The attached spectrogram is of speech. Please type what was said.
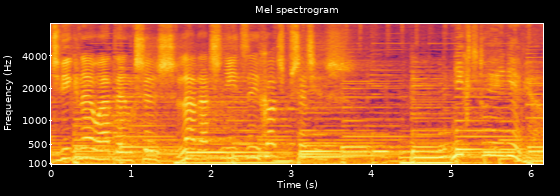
Dźwignęła ten krzyż ladacznicy, choć przecież nikt tu jej nie miał.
